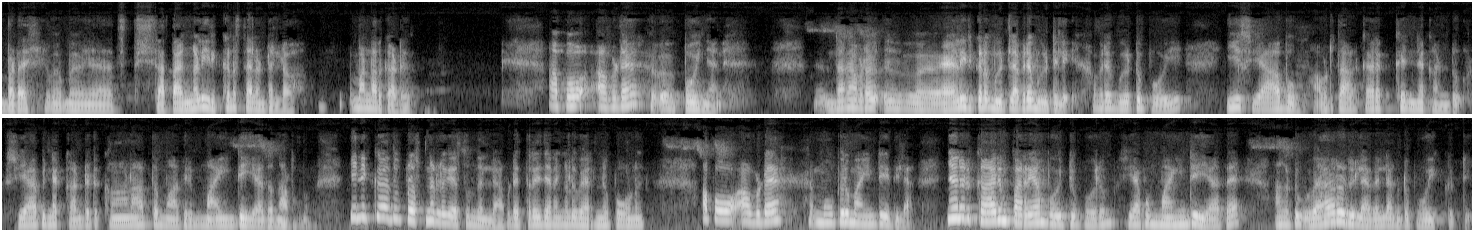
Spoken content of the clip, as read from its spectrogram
ഇവിടെ തങ്ങൾ ഇരിക്കുന്ന സ്ഥലമുണ്ടല്ലോ മണ്ണാർക്കാട്. അപ്പോൾ അവിടെ പോയി ഞാൻ. എന്താണ് അവിടെ അയാൾ ഇരിക്കുന്ന വീട്ടിൽ അവരെ വീട്ടിൽ അവരെ വീട്ടിൽ പോയി ഈ ഷിയാബും അവിടുത്തെ ആൾക്കാരൊക്കെ എന്നെ കണ്ടു. ഷിയാബ് എന്നെ കണ്ടിട്ട് കാണാത്ത മാതിരി മൈൻഡ് ചെയ്യാതെ നടന്നു. എനിക്കത് പ്രശ്നമുള്ള കേസൊന്നുമില്ല. അവിടെ എത്രയും ജനങ്ങൾ വരണു പോണ്. അപ്പോൾ അവിടെ മൂപ്പര് മൈൻഡ് ചെയ്തില്ല. ഞാനൊരു കാര്യം പറയാൻ പോയിട്ട് പോലും ഷിയാബ് മൈൻഡ് ചെയ്യാതെ അങ്ങോട്ട് വേറൊരു ലെവലിൽ അങ്ങോട്ട് പോയി കിട്ടി.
